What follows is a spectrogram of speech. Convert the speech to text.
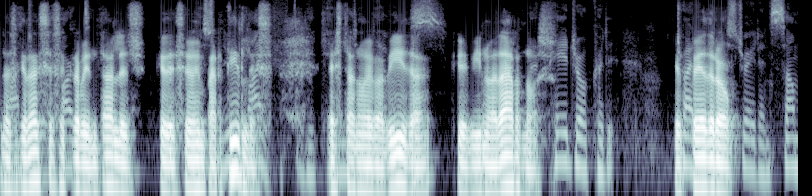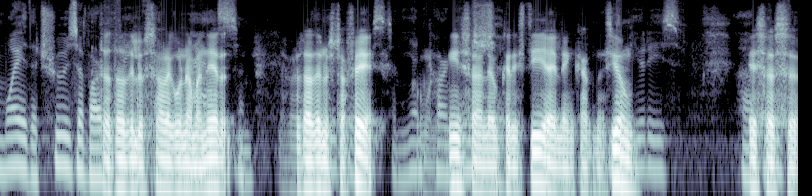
las gracias sacramentales que deseo impartirles, esta nueva vida que vino a darnos. Que Pedro trató de ilustrar de alguna manera la verdad de nuestra fe, como la misa, la Eucaristía y la encarnación. Esas eh,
